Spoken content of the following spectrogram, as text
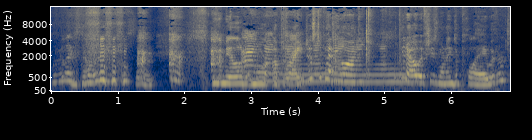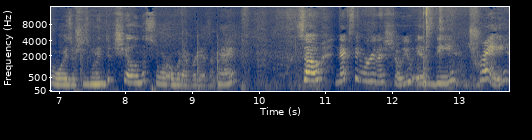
Move her legs, so silly. You can be a little bit more upright, just depending on, you know, if she's wanting to play with her toys or she's wanting to chill in the store or whatever it is, okay? So, next thing we're going to show you is the tray.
